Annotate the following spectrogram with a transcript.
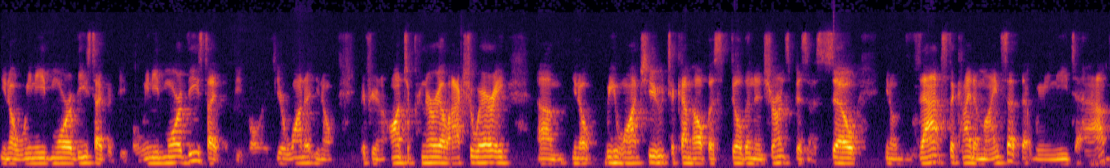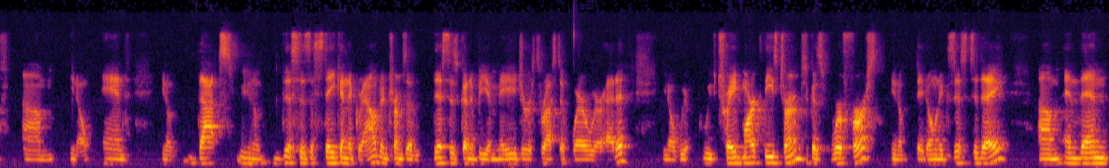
You know, we need more of these type of people. We need more of these type of people. If you're one, you know, if you're an entrepreneurial actuary, um, you know, we want you to come help us build an insurance business. So you know that's the kind of mindset that we need to have um, you know and you know that's you know this is a stake in the ground in terms of this is going to be a major thrust of where we're headed you know we have trademarked these terms because we're first you know they don't exist today um, and then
